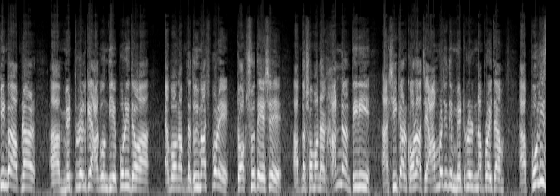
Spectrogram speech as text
কিংবা আপনার মেট্রো রেলকে আগুন দিয়ে পড়িয়ে দেওয়া এবং আপনার দুই মাস পরে টক শোতে এসে আপনার সমন্বয়ক হান্নান তিনি স্বীকার করা যে আমরা যদি মেট্রো রেল না পড়াইতাম পুলিশ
